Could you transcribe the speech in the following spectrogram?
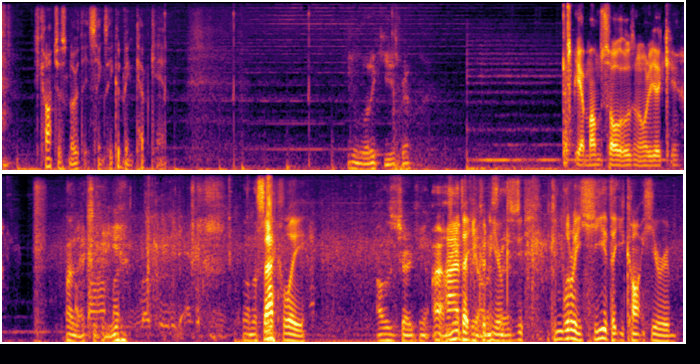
You can't just know these things. He could have been Kapkan. You what a keys, bro. Yeah, mum saw it was an audio cue. I'd actually bomb be you. must be located and defused. Honestly, Exactly. I was joking. I, I, I knew had to that be you couldn't hear him honest because you, you can literally hear that you can't hear him.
